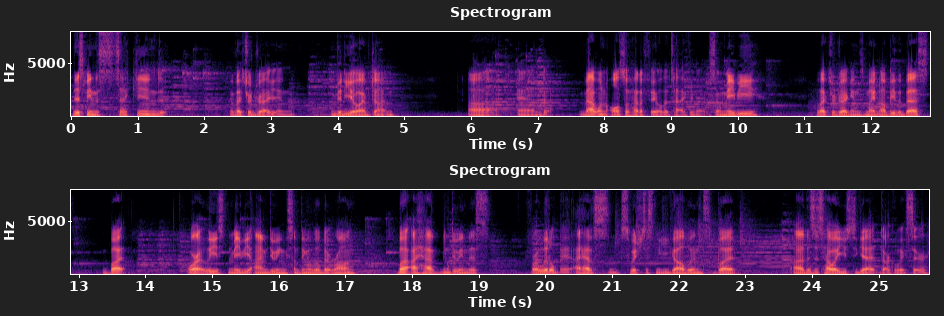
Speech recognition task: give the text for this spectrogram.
this being the second Electro Dragon video I've done. Uh, and that one also had a failed attack in it. So maybe Electro Dragons might not be the best, but, or at least maybe I'm doing something a little bit wrong. But I have been doing this for a little bit. I have switched to Sneaky Goblins, but uh, this is how I used to get Dark Elixir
